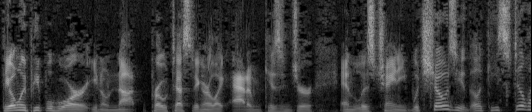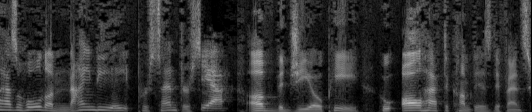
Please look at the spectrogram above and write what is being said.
The only people who are, you know, not protesting are like Adam Kinzinger and Liz Cheney, which shows you like he still has a hold on 98% or so yeah. of the GOP who all have to come to his defense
